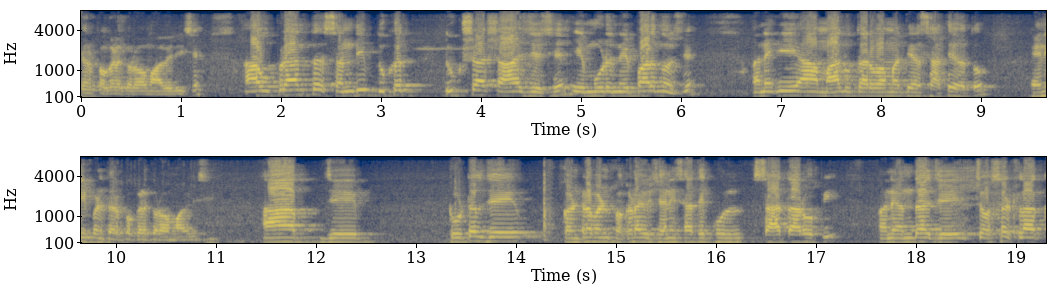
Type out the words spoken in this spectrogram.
ધરપકડ કરવામાં આવેલી છે. આ ઉપરાંત સંદીપ દુખદ દુક્ષા શાહ જે છે, એ મૂળ નેપાળનો છે અને એ આ માલ ઉતારવામાં ત્યાં સાથે હતો. એની પણ ધરપકડ કરવામાં આવેલી છે. આ જે ટોટલ જે કોન્ટ્રાબંડ પકડાયું છે, એની સાથે કુલ સાત આરોપી અને અંદાજે ચોસઠ લાખ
